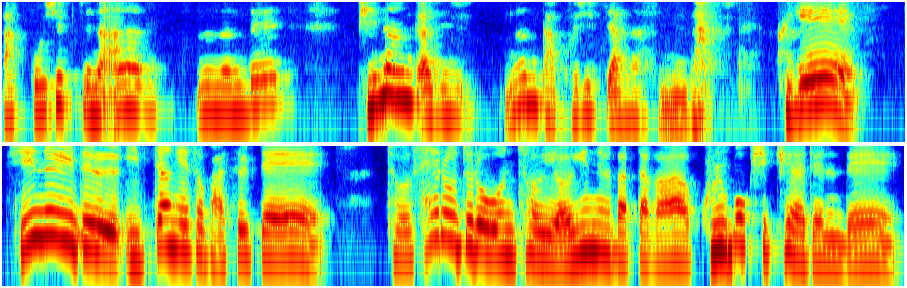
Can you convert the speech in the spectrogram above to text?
받고 싶지는 않았는데, 비난까지는 받고 싶지 않았습니다. 그게 시누이들 입장에서 봤을 때 저 새로 들어온 저 여인을 갖다가 굴복시켜야 되는데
